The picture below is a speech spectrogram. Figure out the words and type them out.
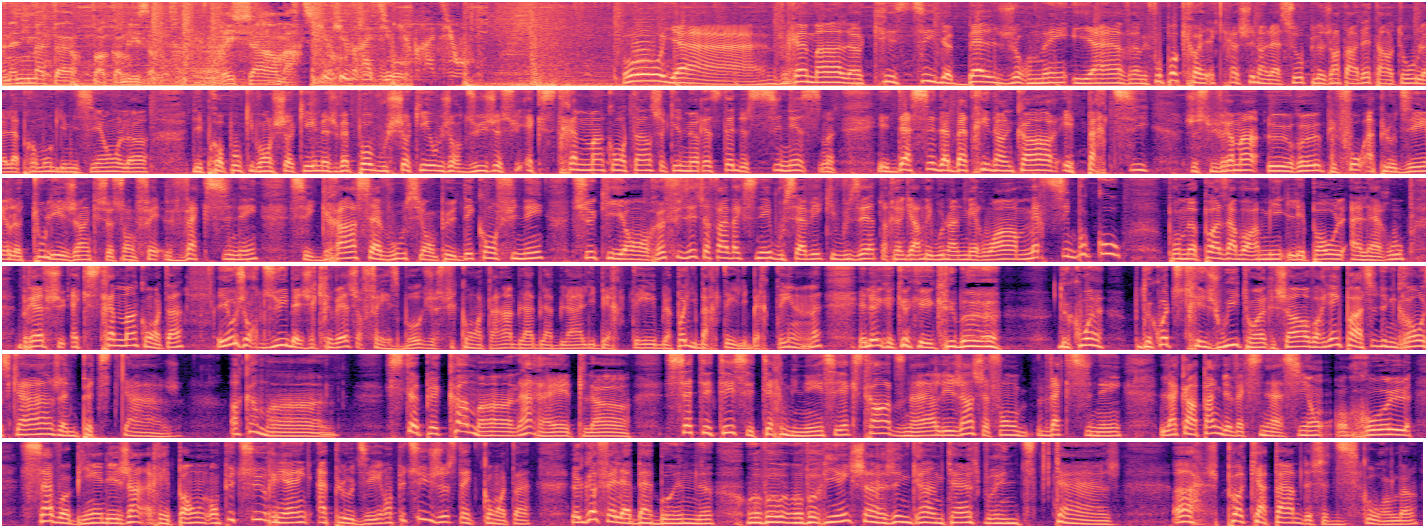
Un animateur pas comme les autres. Richard Martineau. Cube Radio. Oh yeah! Vraiment, là, Christy, de belles journées hier. Vraiment, il faut pas cra- cracher dans la soupe. J'entendais tantôt là, la promo de l'émission, là, des propos qui vont choquer, mais je vais pas vous choquer aujourd'hui. Je suis extrêmement content. Ce qu'il me restait de cynisme et d'acide à batterie dans le corps est parti. Je suis vraiment heureux, puis il faut applaudir tous les gens qui se sont fait vacciner. C'est grâce à vous si on peut déconfiner ceux qui ont refusé de se faire vacciner. Vous savez qui vous êtes. Regardez-vous dans le miroir. Merci beaucoup pour ne pas avoir mis l'épaule à la roue. Bref, je suis extrêmement content. Et aujourd'hui, ben, j'écrivais sur Facebook, je suis content, blablabla, liberté, bla, pas liberté, liberté. nan, nan. Et là, il y a quelqu'un qui écrit, ben, de quoi? De quoi tu te réjouis, toi, Richard? On va rien que passer d'une grosse cage à une petite cage. Ah, come on. S'il te plaît, come on, arrête là. Cet été, c'est terminé, c'est extraordinaire. Les gens se font vacciner. La campagne de vaccination roule, ça va bien. Les gens répondent. On peut-tu rien applaudir? On peut-tu juste être content? Le gars fait la baboune. là. On va, on va rien changer une grande cage pour une petite cage. Ah, je suis pas capable de ce discours-là.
